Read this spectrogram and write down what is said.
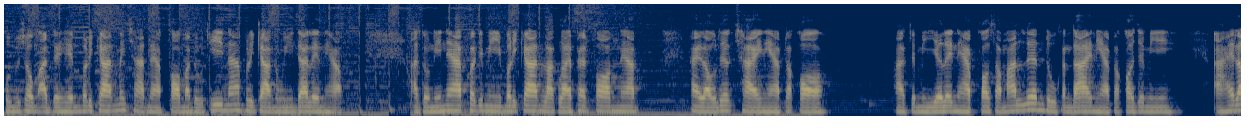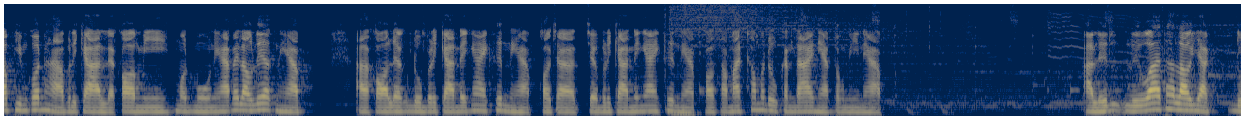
คุณผู้ชมอาจจะเห็นบริการไม่ชัดนะครับก็มาดูที่หน้าบริการตรงนี้ได้เลยนะครับอะตรงนี้นะครับก็จะมีบริการหลากหลายแพลตฟอร์มนะครับ ให้เราเลือกใช้นะครับแล้วก็อาจจะมีเยอะเลยนะครับก็สามารถเลื่อนดูกันได้นะครับแล้วก็จะมีอ่าให้เราพิมพ์ค้นหาบริการ แล้วก็มีหมวดหมู่นะครับให้เราเลือกนะครับอ่าก็เลือกดูบริการได้ง่ายขึ้นนะครับก็จะเจอบริการได้ง่ายขึ้นนะครับก็สามารถเข้ามาดูกันได้นะครับตรงนี้นะครับอ่าหรือหรือว่าถ้าเราอยากดู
